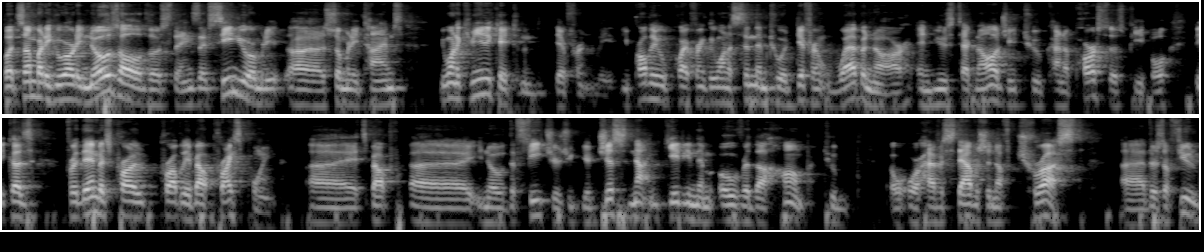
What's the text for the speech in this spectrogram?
But somebody who already knows all of those things, they've seen you already uh, so many times. You want to communicate to them differently. You probably, quite frankly, want to send them to a different webinar and use technology to kind of parse those people because for them it's probably probably about price point uh, it's about uh, you know the features. You're just not getting them over the hump to or, or have established enough trust. Uh, there's a few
